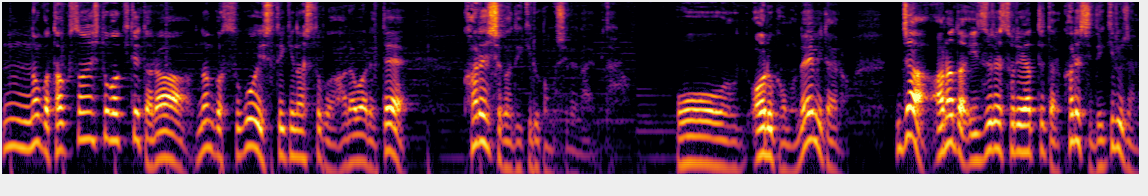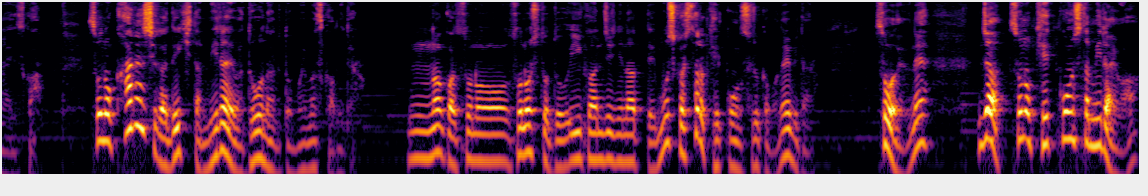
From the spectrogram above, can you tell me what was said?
うんなんかたくさん人が来てたらなんかすごい素敵な人が現れて彼氏ができるかもしれないみたいな。おーあるかもねみたいな。じゃああなたいずれそれやってたら彼氏できるじゃないですか。その彼氏ができた未来はどうなると思いますか？みたいな。なんかそのその人といい感じになってもしかしたら結婚するかもねみたいな。そうだよね。じゃあその結婚した未来は？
